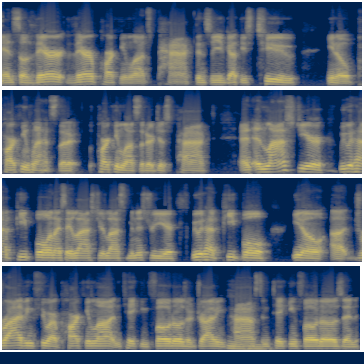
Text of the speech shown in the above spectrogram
and so their their parking lots packed. And so you've got these two you know parking lots that are parking lots that are just packed and and last year we would have people, and I say last year, last ministry year, we would have people, you know, uh, driving through our parking lot and taking photos or driving past mm-hmm. and taking photos. And,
